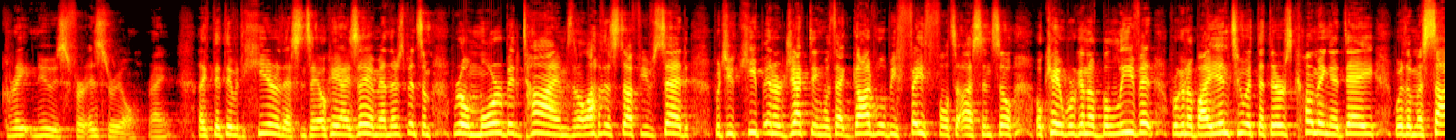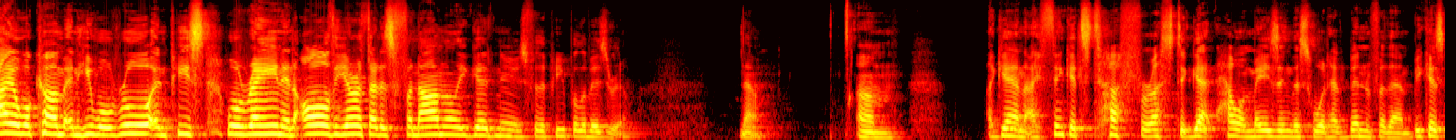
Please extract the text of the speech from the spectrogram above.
great news for Israel, right? Like that they would hear this and say, okay, Isaiah, man, there's been some real morbid times and a lot of the stuff you've said, but you keep interjecting with that God will be faithful to us. And so, okay, we're going to believe it. We're going to buy into it that there's coming a day where the Messiah will come and he will rule and peace will reign in all the earth. That is phenomenally good news for the people of Israel. Now, um, again, I think it's tough for us to get how amazing this would have been for them. Because,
